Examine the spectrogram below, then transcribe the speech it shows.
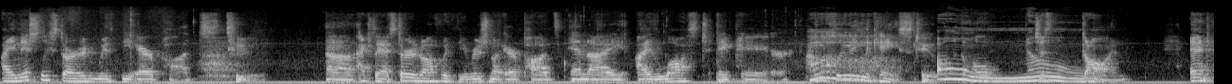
I initially started with the AirPods 2. Uh, actually, I started off with the original AirPods, and I I lost a pair, including the case too. Oh, the whole, no. just gone. And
